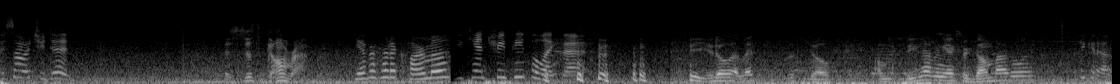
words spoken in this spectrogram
I saw what you did. It's just gum wrapper. You ever heard of karma? You can't treat people like that. you know what? Let's let's go. Um, do you have any extra gum, by the way? Pick it up.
